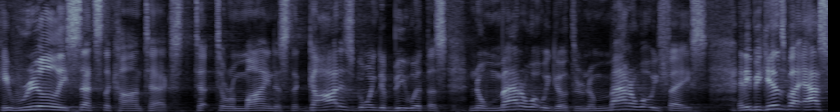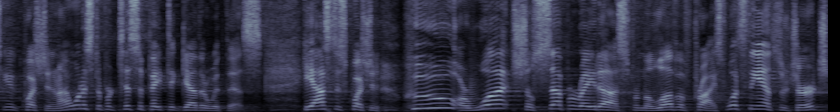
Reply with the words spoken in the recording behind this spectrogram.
He really sets the context to, to, remind us that God is going to be with us no matter what we go through, no matter what we face. And he begins by asking a question, and I want us to participate together with this. He asked this question Who or what shall separate us from the love of Christ? What's the answer, church?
